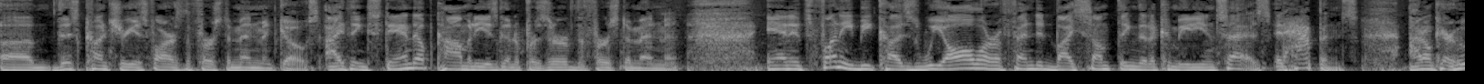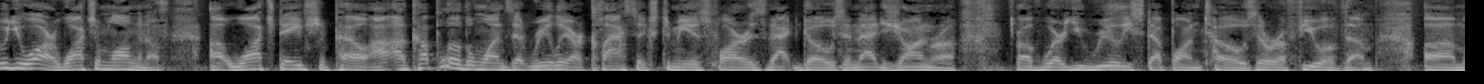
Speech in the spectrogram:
um, this country as far as the First Amendment goes. I think stand up comedy is going to preserve the First Amendment. And it's funny because we all are offended by something that a comedian says. It happens. I don't care who you are, watch them long enough. Uh, watch Dave Chappelle. A, a couple of the ones that really are classics to me as far as that goes in that genre of where you really step on toes. There are a few of them. Um,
